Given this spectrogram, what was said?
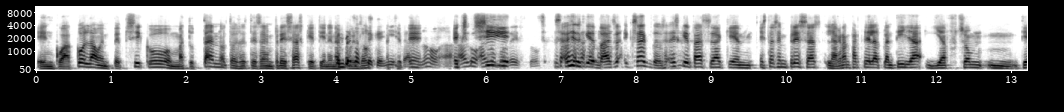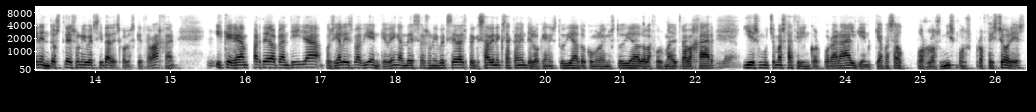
en Coca-Cola o en PepsiCo o en Matutano, todas estas empresas que tienen empresas pequeñitas, ¿no? Algo, sí, ¿sabes qué pasa? Exacto, ¿sabes qué pasa? Que estas empresas, la gran parte de la plantilla ya son, mm, tienen dos, tres universidades con las que trabajan y mm. que gran parte de la plantilla, pues ya les va bien que vengan de esas universidades porque saben exactamente lo que han estudiado, cómo lo han estudiado, la forma de trabajar y es mucho más fácil incorporar a alguien que ha pasado por los mismos profesores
